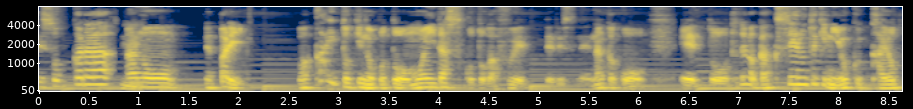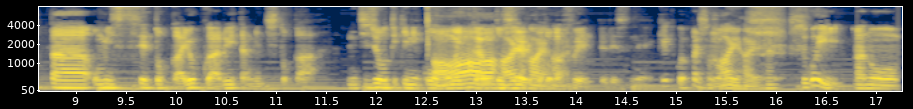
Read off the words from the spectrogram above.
でそこから、うん、あのやっぱり若い時のことを思い出すことが増えてですねなんかこう、えーと、例えば学生の時によく通ったお店とかよく歩いた道とか日常的にこうもう一回訪れることが増えてですね、はいはいはい、結構やっぱりその、はいはいはい、すごいあの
